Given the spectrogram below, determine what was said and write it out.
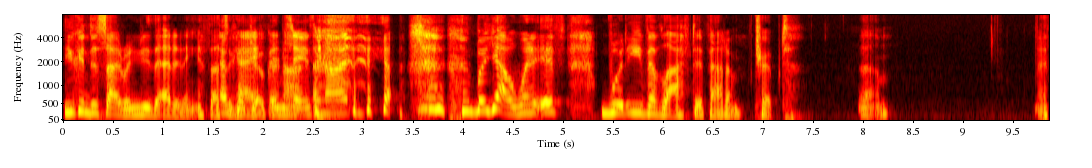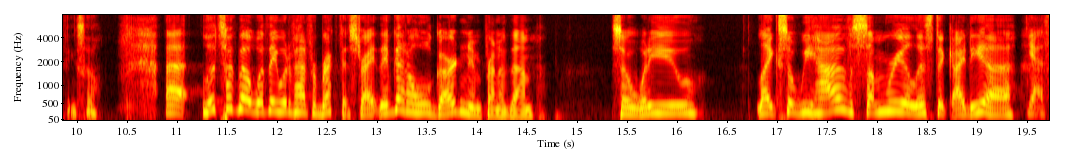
you can decide when you do the editing if that's a good joke or not. stays or not. yeah. But yeah, when if would Eve have laughed if Adam tripped? Um, I think so. Uh, let's talk about what they would have had for breakfast. Right? They've got a whole garden in front of them. So what do you like? So we have some realistic idea yes.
